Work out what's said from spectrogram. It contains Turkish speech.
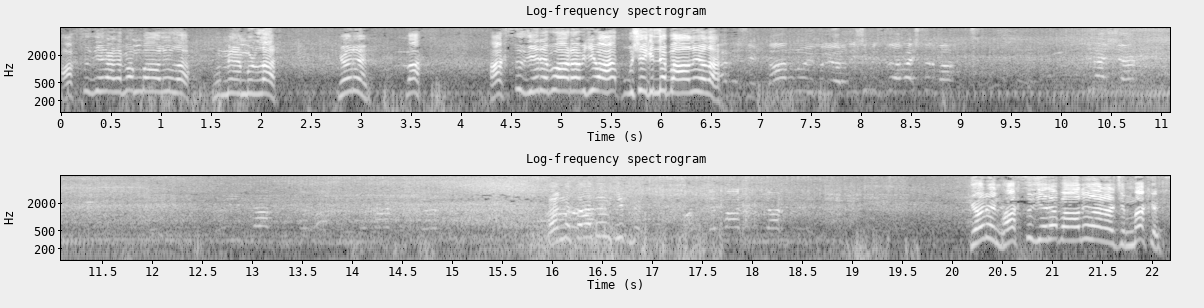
haksız yere arabamı bağlıyorlar bu memurlar. Görün bak haksız yere bu arabayı bu şekilde bağlıyorlar. Kardeşim kanunu uyguluyoruz. İşimizi zorlaştırma. İn aşağı. Ben de sana dedim ki görün haksız yere bağlıyorlar aracım bakın.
